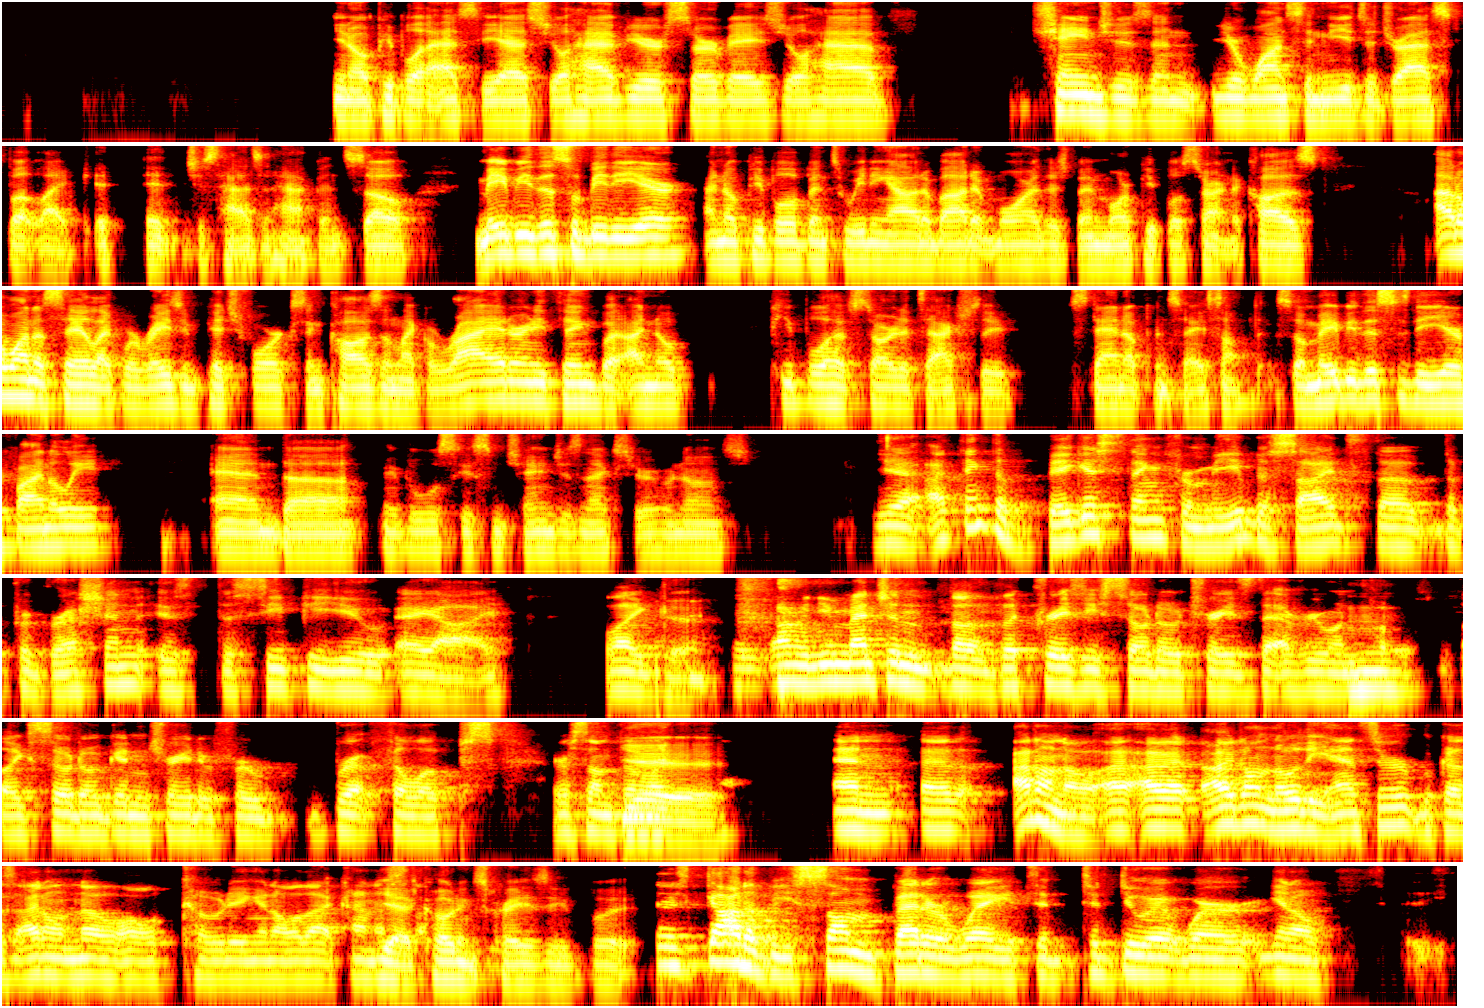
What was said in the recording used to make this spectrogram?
you know, people at SDS, you'll have your surveys, you'll have changes and your wants and needs addressed, but like it, it just hasn't happened. So maybe this will be the year. I know people have been tweeting out about it more. There's been more people starting to cause, I don't want to say like we're raising pitchforks and causing like a riot or anything, but I know people have started to actually stand up and say something. So maybe this is the year finally. And uh, maybe we'll see some changes next year. Who knows? Yeah, I think the biggest thing for me, besides the the progression, is the CPU AI. Like, yeah. I mean, you mentioned the the crazy Soto trades that everyone mm-hmm. posts, like Soto getting traded for Brett Phillips or something yeah. like that. And uh, I don't know. I, I I don't know the answer because I don't know all coding and all that kind of yeah, stuff. Yeah, coding's crazy, but there's got to be some better way to to do it where you know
